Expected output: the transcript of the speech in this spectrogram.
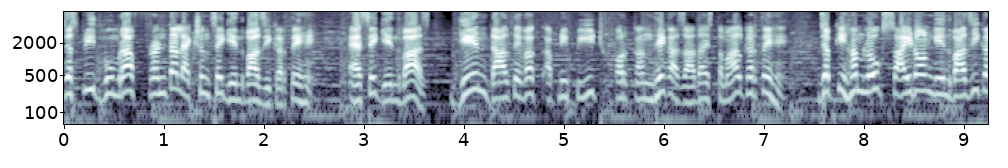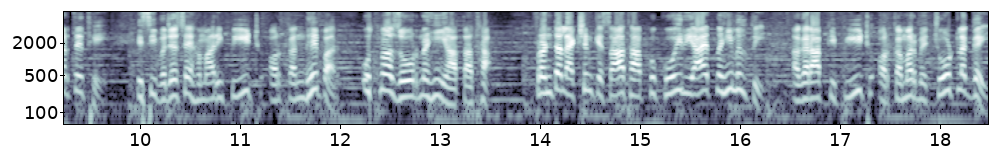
जसप्रीत बुमराह फ्रंटल एक्शन से गेंदबाजी करते हैं। ऐसे गेंदबाज गेंद डालते वक्त अपनी पीठ और कंधे का ज़्यादा इस्तेमाल करते हैं, जबकि हम लोग साइड ऑन गेंदबाजी करते थे। इसी वजह से हमारी पीठ और कंधे पर उतना ज़ोर नहीं आता था। फ्रंटल एक्शन के साथ आपको कोई रियायत नहीं मिलती। अगर आपकी पीठ और कमर में चोट लग गई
